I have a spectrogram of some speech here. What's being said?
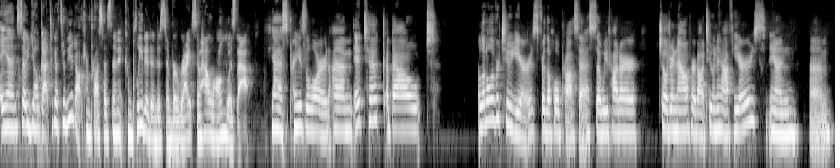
And so y'all got to go through the adoption process and it completed in December, right? So how long was that? Yes, praise the Lord. Um, it took about a little over two years for the whole process. So we've had our children now for about two and a half years, and um,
